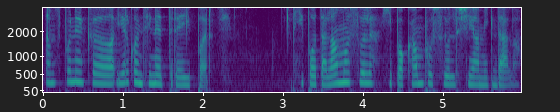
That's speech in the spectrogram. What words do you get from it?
am spune că el conține trei părți. Hipotalamusul, hipocampusul și amigdala.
